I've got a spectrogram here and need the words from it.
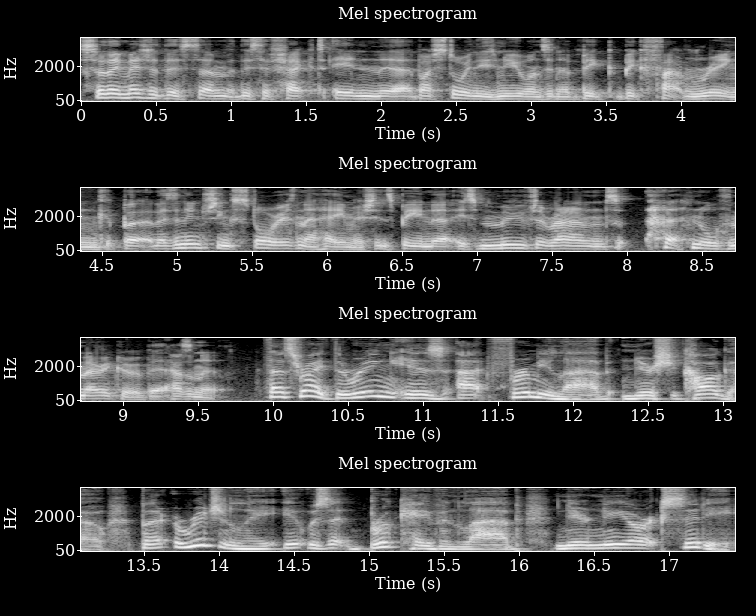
So they measured this um, this effect in uh, by storing these muons in a big big fat ring. But there's an interesting story, isn't there, Hamish? It's been uh, it's moved around North America a bit, hasn't it? That's right. The ring is at Fermilab near Chicago, but originally it was at Brookhaven Lab near New York City,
